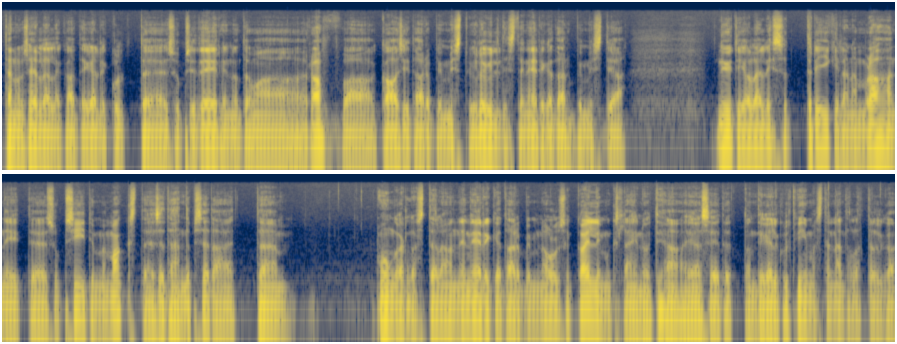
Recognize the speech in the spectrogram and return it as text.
tänu sellele ka tegelikult eh, subsideerinud oma rahva gaasitarbimist või üleüldist energiatarbimist ja nüüd ei ole lihtsalt riigil enam raha neid eh, subsiidiume maksta ja see tähendab seda, et eh, ungarlastele on energiatarbimine oluliselt kallimaks läinud ja, ja seetõttu on tegelikult viimastel nädalatel ka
